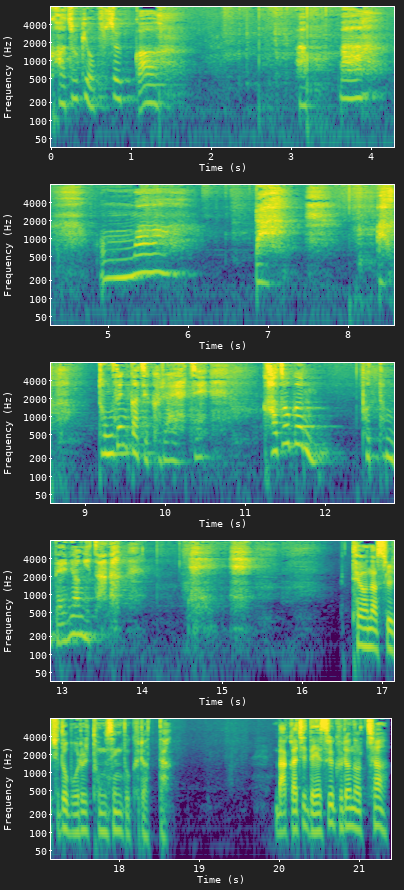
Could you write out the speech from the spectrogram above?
가족이 없을까? 아빠, 엄마, 나. 아, 동생까지 그려야지. 가족은 보통 4명이잖아. 태어났을지도 모를 동생도 그렸다. 나까지 넷을 그려넣자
